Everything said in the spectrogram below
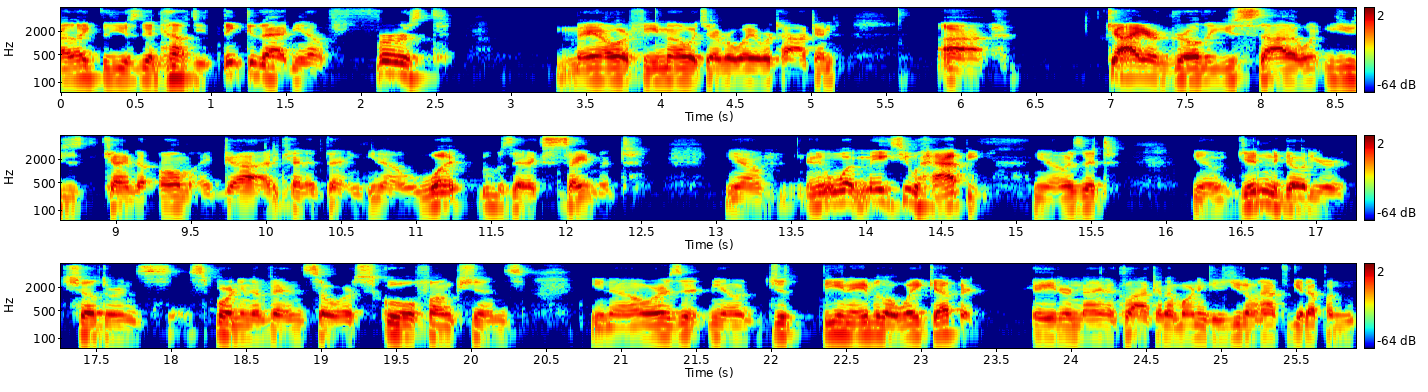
I like to use the analogy, think of that, you know, first male or female, whichever way we're talking, uh, guy or girl that you saw that went- you just kind of, oh my God, kind of thing. You know, what was that excitement? You know, and what makes you happy? You know, is it, you know, getting to go to your children's sporting events or school functions, you know, or is it, you know, just being able to wake up at eight or nine o'clock in the morning because you don't have to get up and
